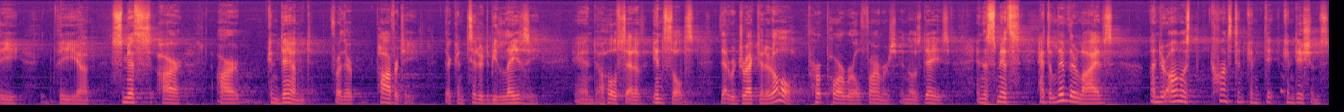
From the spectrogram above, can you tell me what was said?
The, the uh, Smiths are, are condemned for their poverty. They're considered to be lazy and a whole set of insults that were directed at all poor rural farmers in those days. And the Smiths had to live their lives under almost constant condi- conditions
